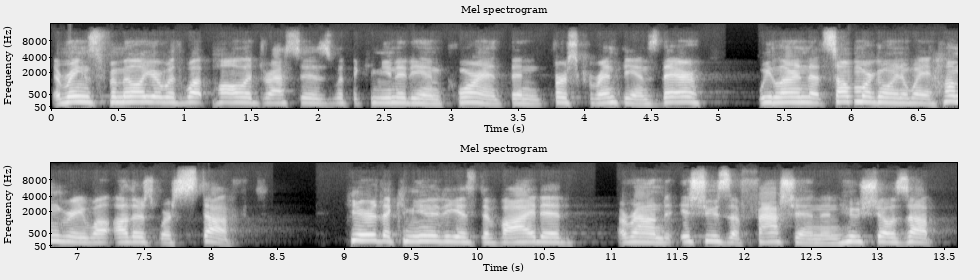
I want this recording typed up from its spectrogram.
It rings familiar with what Paul addresses with the community in Corinth in 1 Corinthians. There, we learn that some were going away hungry while others were stuffed. Here, the community is divided around issues of fashion and who shows up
